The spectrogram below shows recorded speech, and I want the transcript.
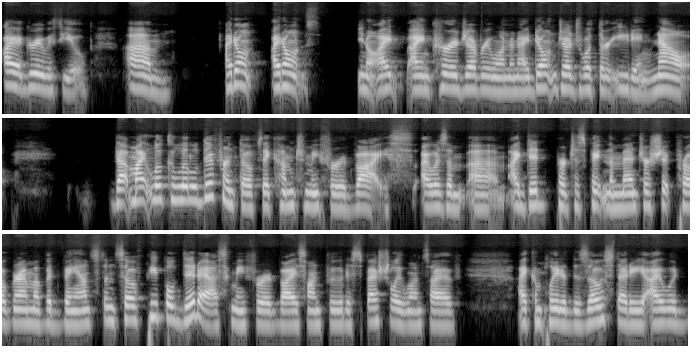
I agree with you. Um, I don't I don't you know I I encourage everyone and I don't judge what they're eating. Now, that might look a little different though if they come to me for advice. I was a, um, I did participate in the mentorship program of Advanced, and so if people did ask me for advice on food, especially once I've I completed the Zoe study, I would.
